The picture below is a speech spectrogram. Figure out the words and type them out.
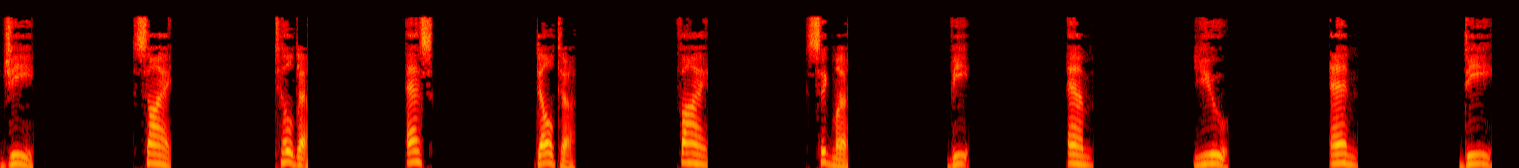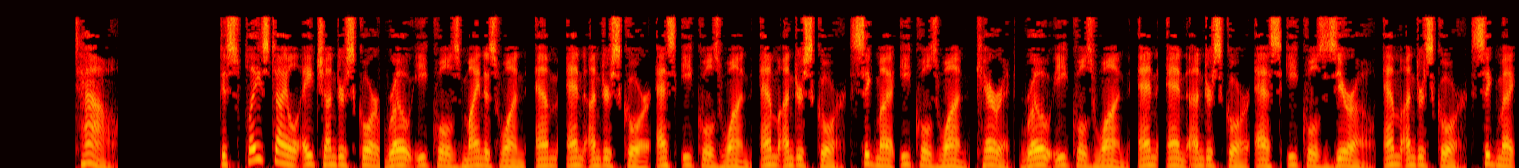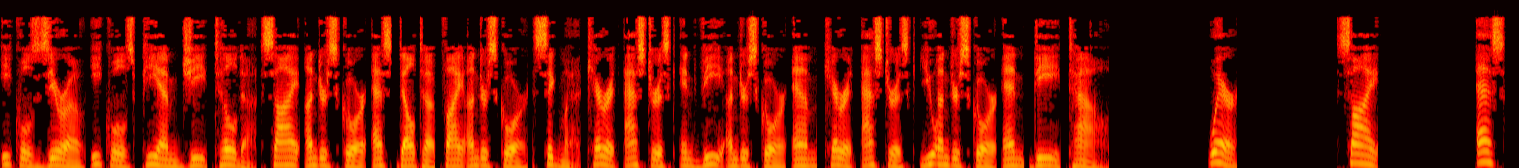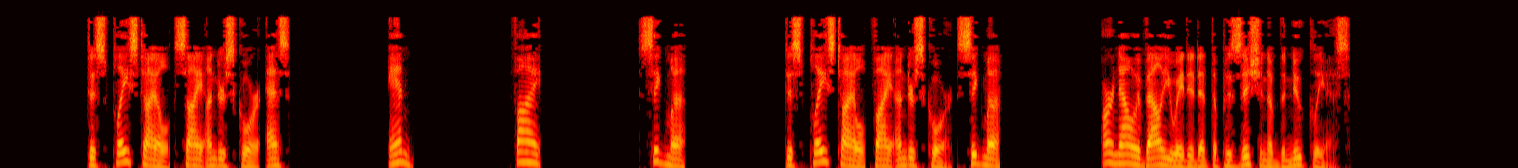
g psi tilde s delta phi sigma v m u n d tau Display style h underscore rho equals minus one m n underscore s equals one m underscore sigma equals one caret rho equals one n n underscore s equals zero m underscore sigma equals zero equals pmg tilde psi underscore s delta phi underscore sigma caret asterisk int v underscore m caret asterisk u underscore n d tau, where psi s display style psi underscore s and phi sigma display style phi underscore sigma are now evaluated at the position of the nucleus.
